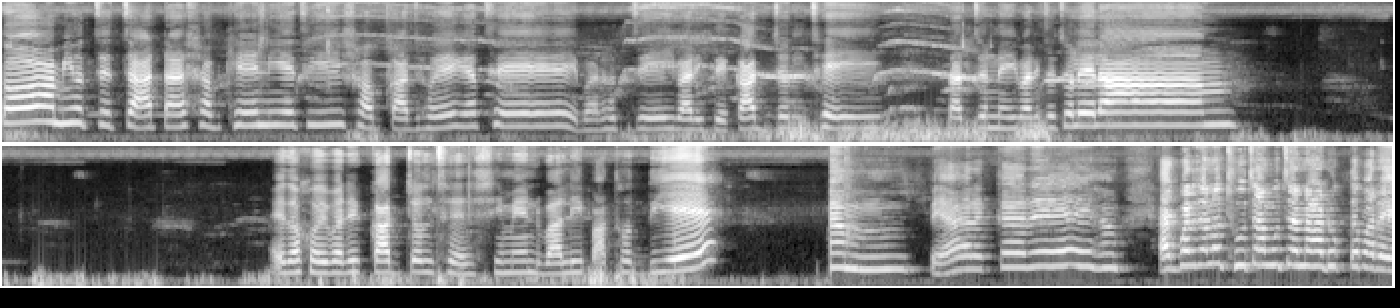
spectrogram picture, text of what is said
তো আমি হচ্ছে চাটা সব খেয়ে নিয়েছি সব কাজ হয়ে গেছে। এবার হচ্ছে এই বাড়িতে কাজ চলছে। তার জন্য এই বাড়িতে চলে এলাম। এই দেখো এই বাড়ির কাজ চলছে। সিমেন্ট বালি পাথর দিয়ে প্যার করে একবার যেন ছুচা মুচা না ঢুকতে পারে।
